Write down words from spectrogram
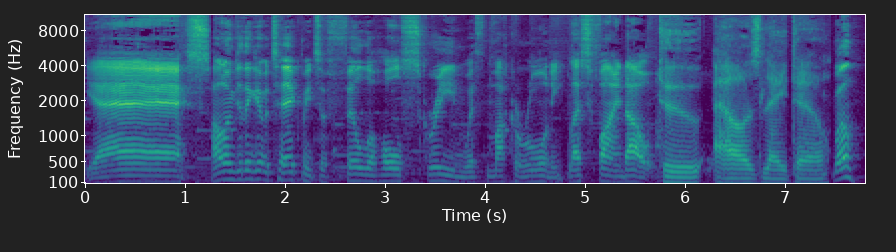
Yes. How long do you think it would take me to fill the whole screen with macaroni? Let's find out. Two hours later. Well,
